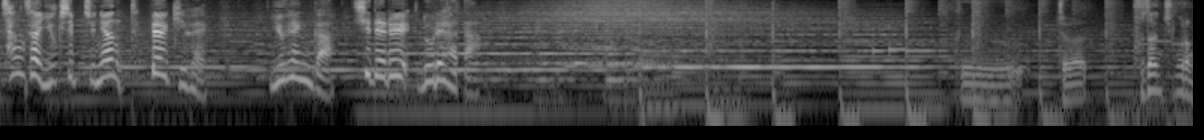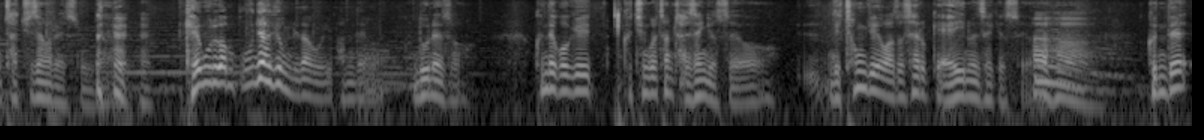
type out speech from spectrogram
창사 60주년 특별 기획 유행가 시대를 노래하다. 그 제가 부산 친구랑 자취생활을 했습니다. 개구리가 무지하게 옵니다. 거기 밤 되면 논에서. 근데 거기 그 친구가 참 잘생겼어요. 이제 청주에 와서 새롭게 애인을 새겼어요. 근데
